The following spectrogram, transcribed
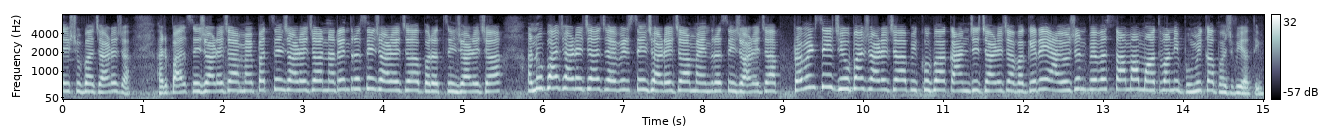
દેશુભા જાડેજા, હરપાલસિંહ જાડેજા, મહેપતસિંહ જાડેજા, નરેન્દ્રસિંહ જાડેજા, ભરતસિંહ જાડેજા, અનુભા જાડેજા, જયવીરસિંહ જાડેજા, મહેન્દ્રસિંહ જાડેજા, પ્રવીણસિંહ જીવભા જાડેજા, ભીખુભા કાનજી જાડેજા વગેરે આયોજન વ્યવસ્થામાં મહત્વની ભૂમિકા ભજવી હતી.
